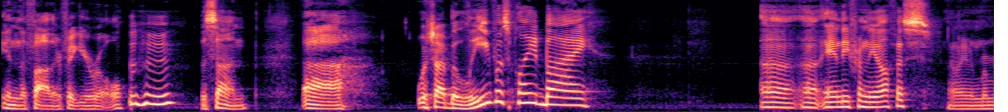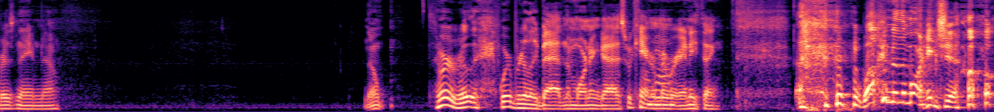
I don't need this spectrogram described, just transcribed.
in the father figure role, mm-hmm. the son, uh, which I believe was played by uh, uh, Andy from The Office. I don't even remember his name now. Nope. We're really we're really bad in the morning, guys. We can't remember anything. Welcome to the morning show.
